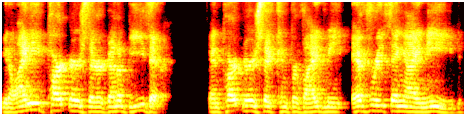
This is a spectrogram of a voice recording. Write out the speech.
you know, I need partners that are going to be there and partners that can provide me everything I need.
